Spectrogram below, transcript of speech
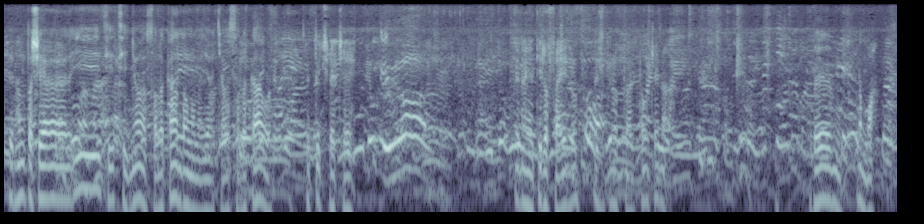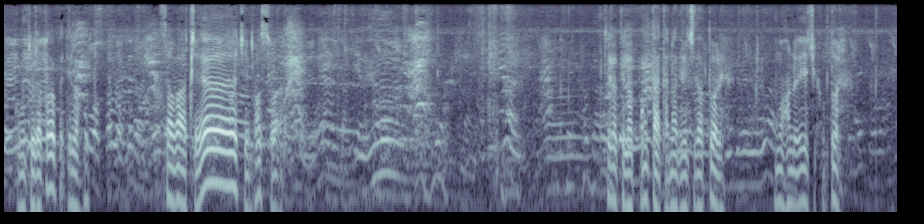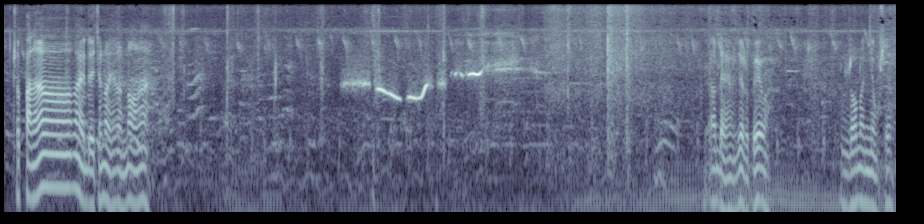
thì nó tao xé ý thì thì nhỏ sau là cá ăn bằng mà giờ cháu sau là cá rồi cái tụi chỉ là chơi cái này thì là phải luôn cái nó phải không chơi nữa về nằm mà cũng chưa có phải thì là sao vào chế chế phát sọ thế là thì là bóng tạt thằng nào thì chỉ đào tua này. Mua hàng lưỡi chỉ không tua cho bạn nó để cho nó cho nó non nè ăn để cho nó béo. Rau nó nhồng sao?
